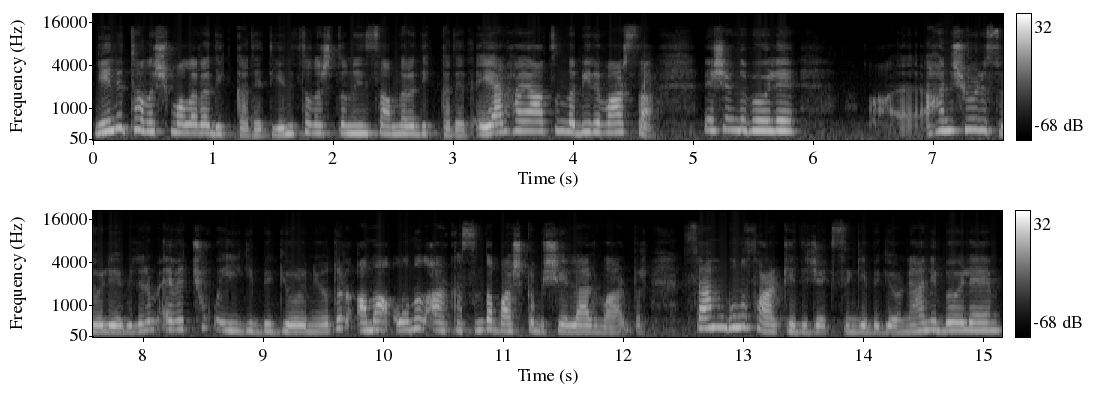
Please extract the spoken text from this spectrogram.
Yeni tanışmalara dikkat et. Yeni tanıştığın insanlara dikkat et. Eğer hayatında biri varsa ve şimdi böyle hani şöyle söyleyebilirim. Evet çok iyi gibi görünüyordur ama onun arkasında başka bir şeyler vardır. Sen bunu fark edeceksin gibi görünüyor. Hani böyle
